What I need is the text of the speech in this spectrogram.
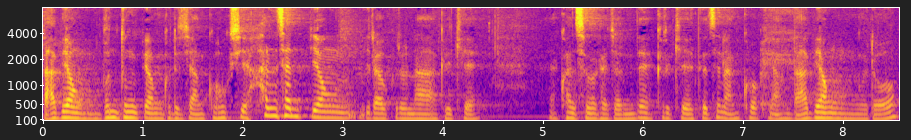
나병, 문둥병 그러지 않고 혹시 한센병이라고 그러나 그렇게 관심을 가졌는데 그렇게 되진 않고 그냥 나병으로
